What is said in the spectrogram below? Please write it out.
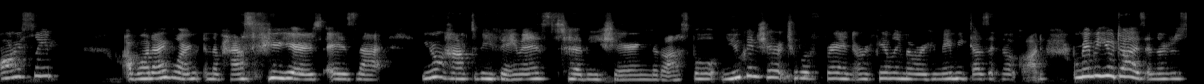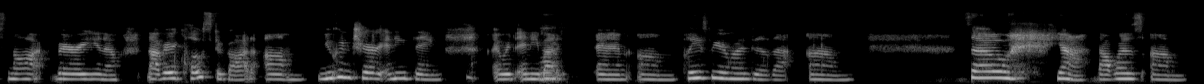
honestly, what I've learned in the past few years is that you don't have to be famous to be sharing the gospel. You can share it to a friend or a family member who maybe doesn't know God, or maybe who does and they're just not very, you know, not very close to God. Um, you can share anything with anybody, and um, please be reminded of that. Um, so yeah, that was um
